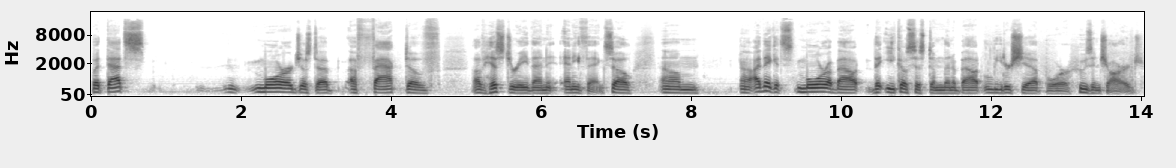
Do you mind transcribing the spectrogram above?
but that's more just a, a fact of of history than anything. So um, uh, I think it's more about the ecosystem than about leadership or who's in charge.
